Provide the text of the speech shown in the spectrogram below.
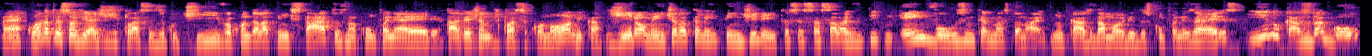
né? Quando a pessoa viaja de classe executiva, quando ela tem status na companhia aérea, tá viajando de classe econômica, geralmente ela também tem direito a acessar a sala VIP em voos internacionais, no caso da maioria das companhias aéreas, e no caso da Gol,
